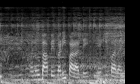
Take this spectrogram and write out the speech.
মানে ওর বাপের বাড়ি পাড়াতেই, একই পাড়ায়।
